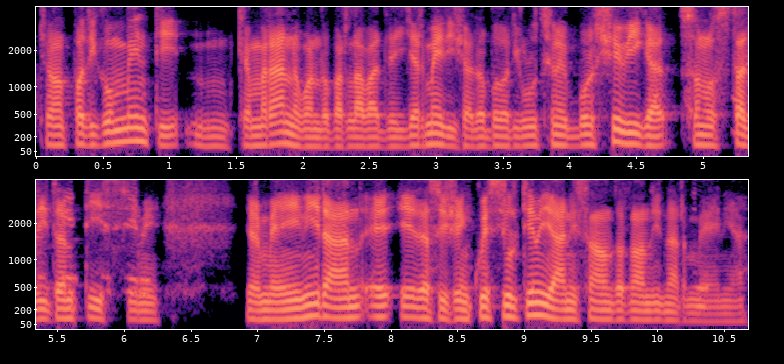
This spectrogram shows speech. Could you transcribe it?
c'è un po' di commenti. Camran mm, quando parlava degli armeni, cioè dopo la rivoluzione bolscevica, sono stati tantissimi gli armeni in Iran e, e adesso dice in questi ultimi anni stanno tornando in Armenia.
